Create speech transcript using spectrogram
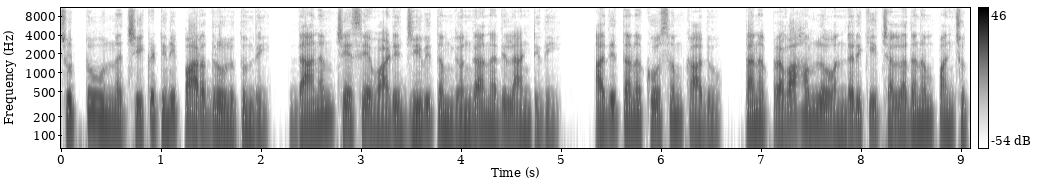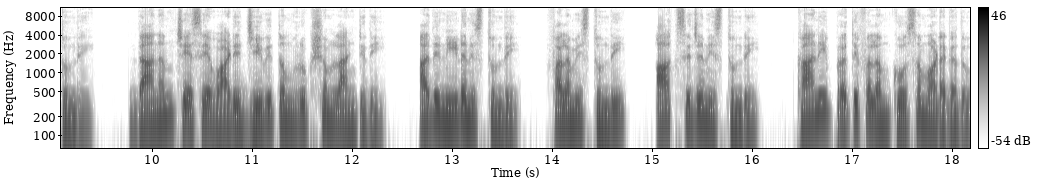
చుట్టూ ఉన్న చీకటిని పారద్రోలుతుంది. దానం చేసే వాడి జీవితం గంగానది లాంటిది. అది తన కోసం కాదు తన ప్రవాహంలో అందరికీ చల్లదనం పంచుతుంది. దానం చేసే వాడి జీవితం వృక్షం లాంటిది. అది నీడనిస్తుంది ఫలమిస్తుంది ఆక్సిజన్ ఇస్తుంది కాని ప్రతిఫలం కోసం అడగదు.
